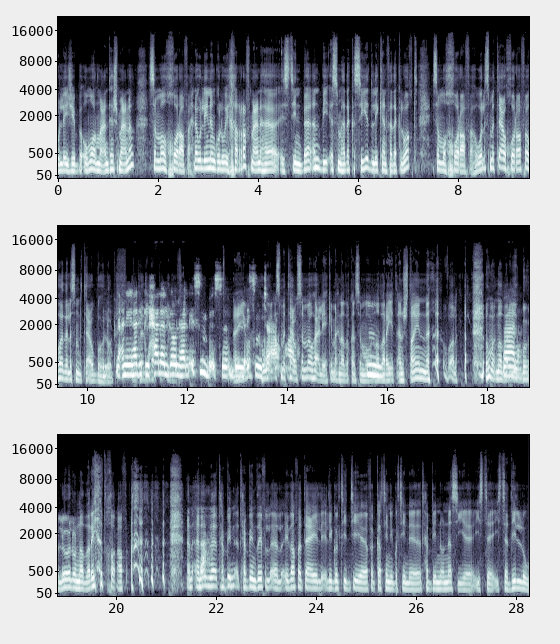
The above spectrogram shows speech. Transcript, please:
ولا يجيب أمور ما عندهاش معنى سموه خرافة. إحنا ولينا نقولوا يخرف معناها استنباء باسم هذاك السيد اللي كان في هذاك الوقت يسموه خرافة. هو الاسم تاعو خرافة وهذا الاسم تاعو بهلول. يعني هذيك الحالة لقوا لها الاسم بس أيوه بالاسم هو تاعه الاسم تاعو سموه عليه كما إحنا درك نسموه. نظرية أينشتاين. فوالا. هما نظرية. بهلول ونظرية خرافة. أنا أنا تحبين تحبين نضيف ال- الإضافة تاعي اللي قلتي انت فكرتيني قلتي تحبي إنه الناس يستدلوا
